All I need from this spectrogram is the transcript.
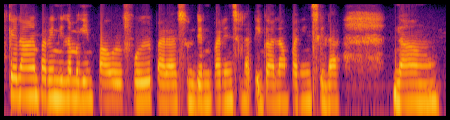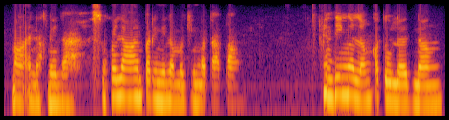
kailangan pa rin nila maging powerful para sundin pa rin sila at igalang pa rin sila ng mga anak nila. So, kailangan pa rin nila maging matapang. Hindi nga lang katulad ng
